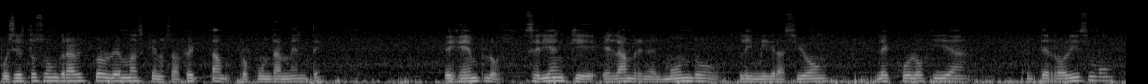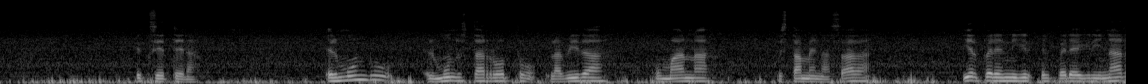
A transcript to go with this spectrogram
pues estos son graves problemas que nos afectan profundamente. Ejemplos serían que el hambre en el mundo, la inmigración, la ecología, el terrorismo, etc. El mundo, el mundo está roto, la vida humana está amenazada y el peregrinar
